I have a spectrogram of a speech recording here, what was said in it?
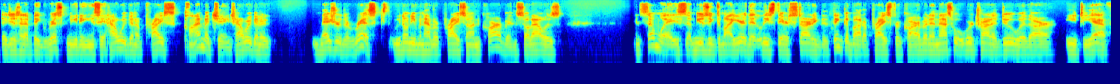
they just had a big risk meeting and say, how are we going to price climate change? How are we going to measure the risk. We don't even have a price on carbon. So that was, in some ways, music to my ear that at least they're starting to think about a price for carbon. And that's what we're trying to do with our ETF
